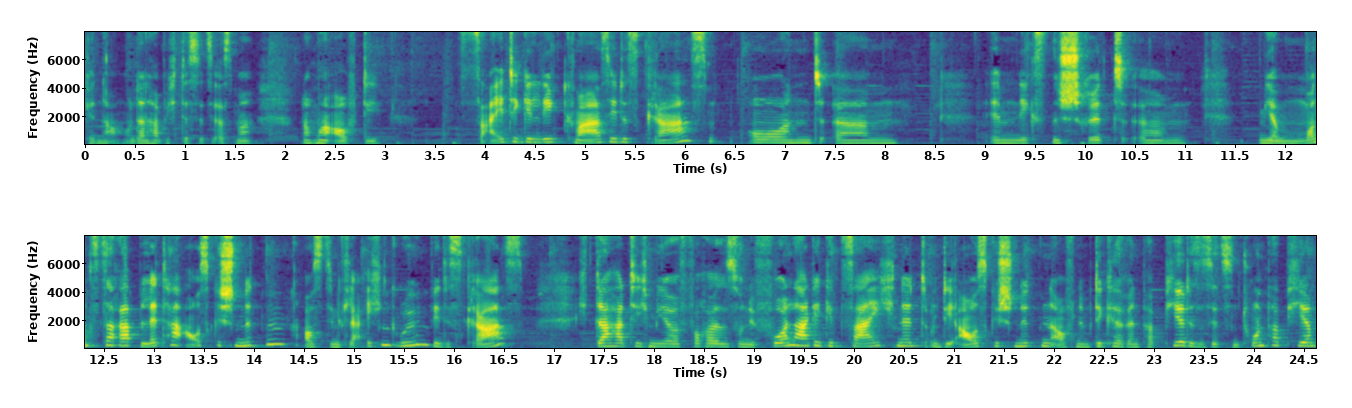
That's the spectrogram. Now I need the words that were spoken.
Genau, und dann habe ich das jetzt erstmal nochmal auf die Seite gelegt, quasi das Gras. Und ähm, im nächsten Schritt ähm, mir Monstera-Blätter ausgeschnitten aus dem gleichen Grün wie das Gras. Da hatte ich mir vorher so eine Vorlage gezeichnet und die ausgeschnitten auf einem dickeren Papier. Das ist jetzt ein Tonpapier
